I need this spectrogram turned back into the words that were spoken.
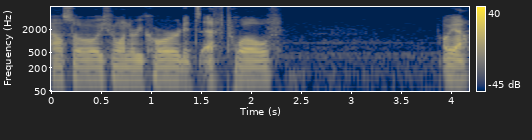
Also, if you want to record, it's F12. Oh yeah,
